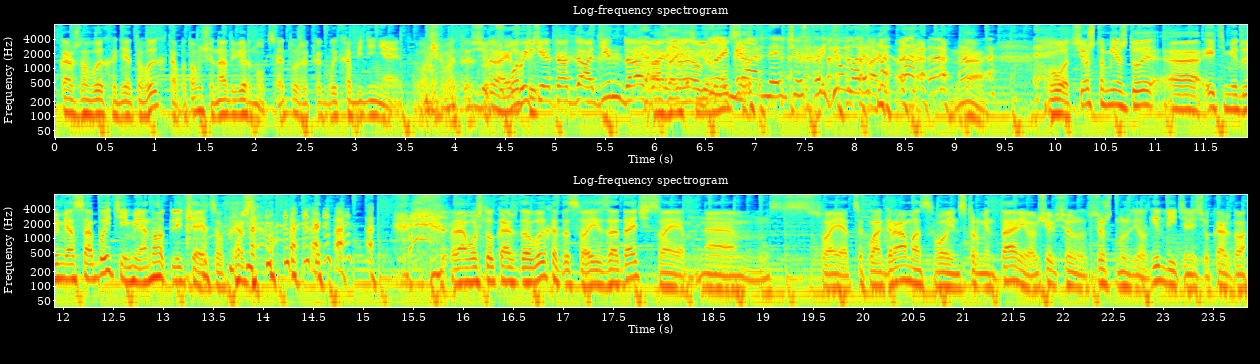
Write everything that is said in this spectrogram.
в каждом выходе это выход, а потом еще надо вернуться. Это уже как бы их объединяет. В общем, это все. да, и выйти и- это один, да, А вернуться. Наигранное чувство юмора. Да. Вот. Все, что между э, этими двумя событиями, оно отличается в каждом. Потому что у каждого выхода свои задачи, свои, э, своя циклограмма, свой инструментарий, вообще все, все, что нужно делать. И длительность у каждого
